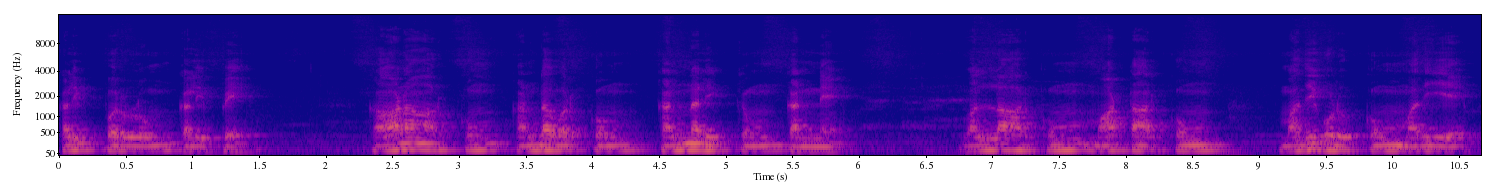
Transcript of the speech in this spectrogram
கழிப்பருளும் கழிப்பே. காணார்க்கும் கண்டவர்க்கும் கண்ணளிக்கும் கண்ணே. வல்லார்க்கும் மாட்டார்க்கும் மதி கொடுக்கும் மதியே.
